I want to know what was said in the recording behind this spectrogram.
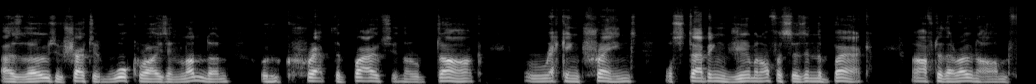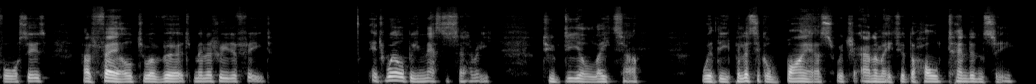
as those who shouted war cries in London or who crept about in the dark, wrecking trains or stabbing German officers in the back after their own armed forces had failed to avert military defeat. It will be necessary to deal later with the political bias which animated the whole tendency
